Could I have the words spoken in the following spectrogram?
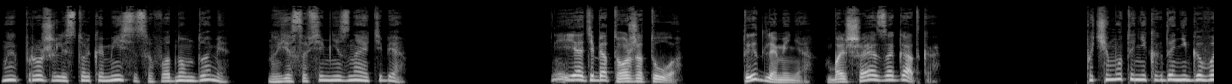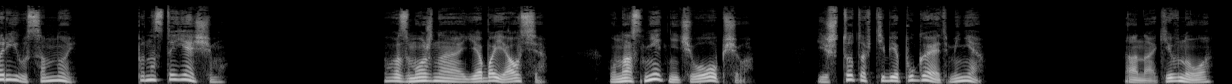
«Мы прожили столько месяцев в одном доме, но я совсем не знаю тебя». «Я тебя тоже, Тула», ты для меня большая загадка. Почему ты никогда не говорил со мной? По-настоящему. Возможно, я боялся. У нас нет ничего общего. И что-то в тебе пугает меня. Она кивнула.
